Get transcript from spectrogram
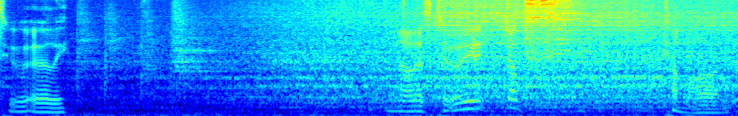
Too early. No, that's too early. Jump! Come on.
